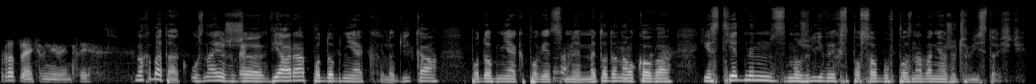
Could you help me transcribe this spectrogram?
Rozumiem się mniej więcej. No chyba tak. Uznajesz, że wiara, podobnie jak logika, podobnie jak powiedzmy metoda naukowa, jest jednym z możliwych sposobów poznawania rzeczywistości.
